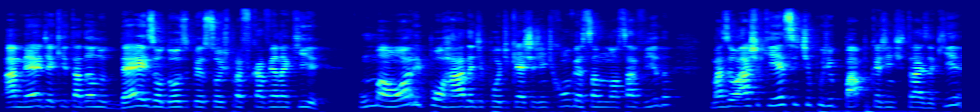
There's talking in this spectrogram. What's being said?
a média aqui tá dando 10 ou 12 pessoas para ficar vendo aqui uma hora e porrada de podcast a gente conversando nossa vida, mas eu acho que esse tipo de papo que a gente traz aqui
